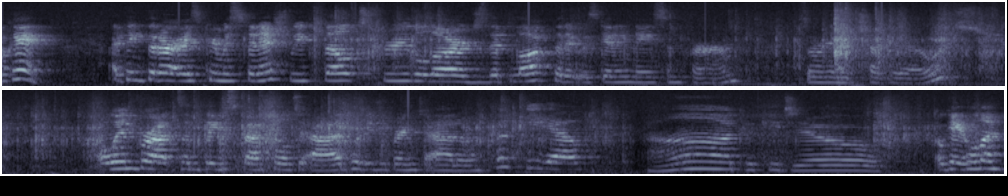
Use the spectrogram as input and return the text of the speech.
Okay, I think that our ice cream is finished. We felt through the large Ziploc that it was getting nice and firm. So we're gonna check it out. Owen brought something special to add. What did you bring to add, Owen? Cookie dough. Ah, cookie dough. Okay, hold on.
